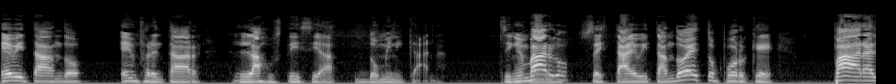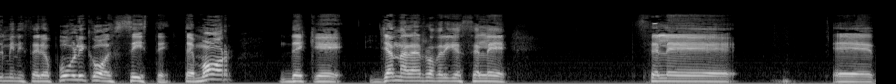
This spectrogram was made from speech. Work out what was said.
evitando enfrentar la justicia dominicana. Sin embargo, se está evitando esto porque para el Ministerio Público existe temor de que Jan Alain Rodríguez se le se le eh,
